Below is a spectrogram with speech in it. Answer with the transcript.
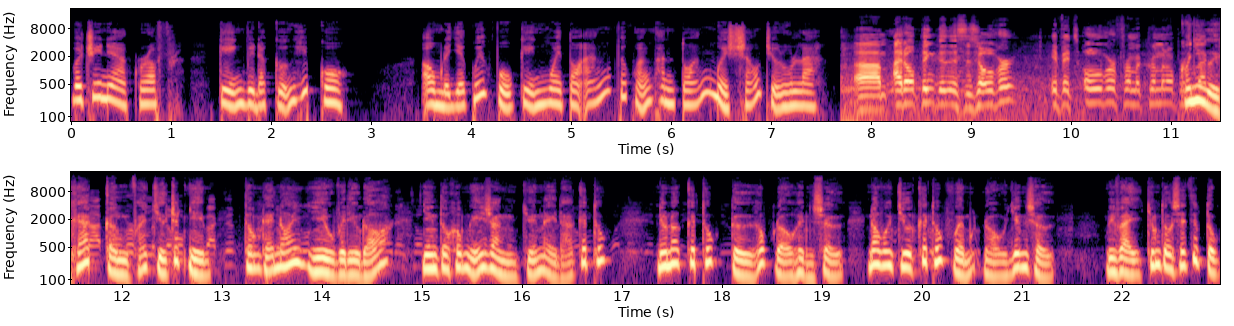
Virginia Groff, kiện vì đã cưỡng hiếp cô. Ông đã giải quyết vụ kiện ngoài tòa án với khoản thanh toán 16 triệu đô la. Um, có những người khác cần phải chịu trách nhiệm. Tôi không thể nói nhiều về điều đó, nhưng tôi không nghĩ rằng chuyện này đã kết thúc. Nếu nó kết thúc từ góc độ hình sự, nó vẫn chưa kết thúc về mức độ dân sự. Vì vậy, chúng tôi sẽ tiếp tục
